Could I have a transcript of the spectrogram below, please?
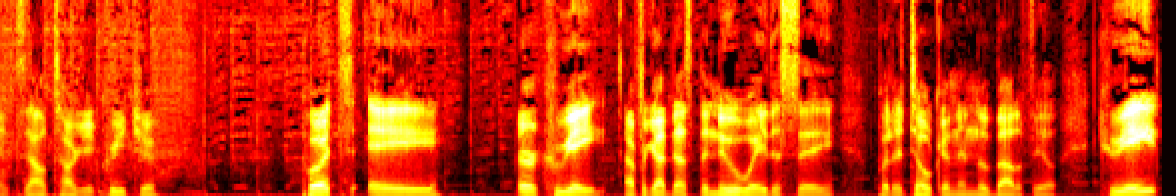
Exile target creature. Put a or create. I forgot that's the new way to say put a token in the battlefield. Create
